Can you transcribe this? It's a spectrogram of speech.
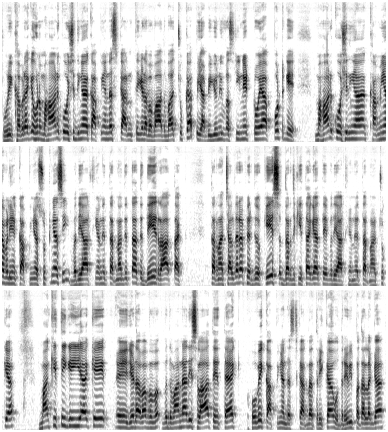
ਪੂਰੀ ਖਬਰ ਹੈ ਕਿ ਹੁਣ ਮਹਾਨ ਕੋਸ਼ ਦੀਆਂ ਕਾਪੀਆਂ ਨਸ਼ਟ ਕਰਨ ਤੇ ਜਿਹੜਾ ਵਿਵਾਦ ਵੱਧ ਚੁੱਕਾ ਪੰਜਾਬੀ ਯੂਨੀਵਰਸਿਟੀ ਨੇ ਟੋਇਆ ਪੁੱਟ ਕੇ ਮਹਾਨ ਕੋਸ਼ ਦੀਆਂ ਖਾਮੀਆਂ ਵਾਲੀਆਂ ਕਾਪੀਆਂ ਸੁੱਟੀਆਂ ਸੀ। ਵਿਦਿਆਰਥੀਆਂ ਨੇ ਧਰਨਾ ਦਿੱਤਾ ਤੇ ਦੇਰ ਰਾਤ ਤੱਕ ਧਰਨਾ ਚੱਲਦਾ ਰਿਹਾ। ਫਿਰ ਜਦੋਂ ਕੇਸ ਦਰਜ ਕੀਤਾ ਗਿਆ ਤੇ ਵਿਦਿਆਰਥੀਆਂ ਨੇ ਧਰਨਾ ਚੁੱਕਿਆ। ਮੰਗ ਕੀਤੀ ਗਈ ਹੈ ਕਿ, ਇਹ ਜਿਹੜਾ ਵਾ ਵਿਵ- ਵਿਦਵਾਨਾਂ ਦੀ ਸਲਾਹ ਤੇ ਤੈਅ ਹੋਵੇ ਕਾਪੀਆਂ ਨਸ਼ਟ ਕਰਨ ਦਾ ਤਰੀਕਾ, ਉਧਰੇ ਵੀ ਪਤਾ ਲੱਗਾ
